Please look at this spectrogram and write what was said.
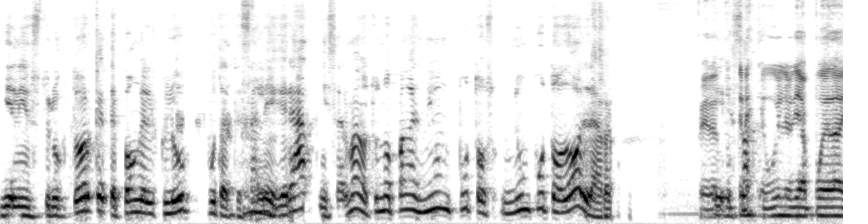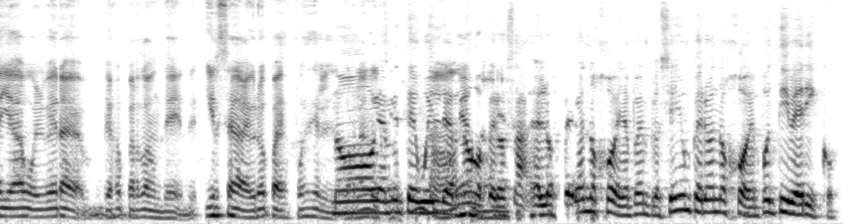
y el instructor que te ponga el club, puta, te sale gratis, hermano. Tú no pagas ni un puto, ni un puto dólar. Pero tú crees que Wheeler ya pueda ya volver a, perdón, de, de irse a Europa después del No, Orlando obviamente? Wilder no, pero o sea, los peruanos jóvenes, por ejemplo, si hay un peruano joven, ponte Iberico,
